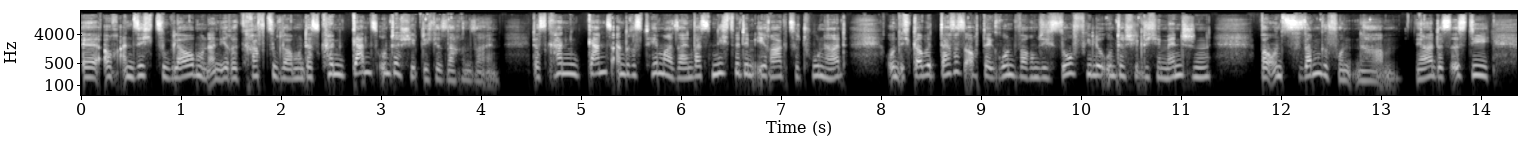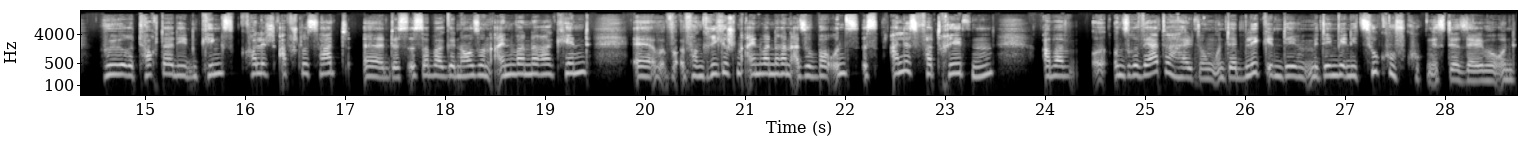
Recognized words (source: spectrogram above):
äh, auch an sich zu glauben und an ihre Kraft zu glauben. Und das können ganz unterschiedliche Sachen sein. Das kann ein ganz anderes Thema sein, was nichts mit dem Irak zu tun hat. Und ich glaube, das ist auch der Grund, warum sich so viele unterschiedliche Menschen bei uns zusammengefunden haben. Ja, das ist die höhere Tochter, die einen King's College Abschluss hat. Äh, das ist aber genauso ein Einwandererkind äh, von griechischen Einwanderern. Also bei uns ist alles vertreten. Aber unsere Wertehaltung und der Blick, in dem, mit dem wir in die Zukunft gucken, ist derselbe. Und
